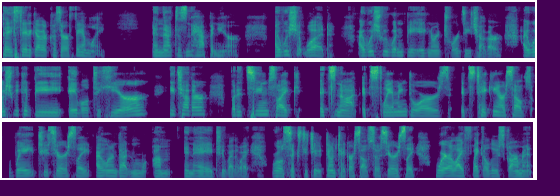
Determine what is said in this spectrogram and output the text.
they stay together because they're a family. And that doesn't happen here. I wish it would. I wish we wouldn't be ignorant towards each other. I wish we could be able to hear each other, but it seems like it's not. It's slamming doors. It's taking ourselves way too seriously. I learned that in um in AA too, by the way. Rule 62. Don't take ourselves so seriously. Wear life like a loose garment.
